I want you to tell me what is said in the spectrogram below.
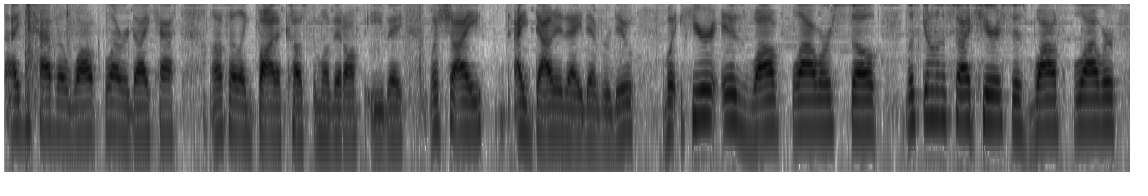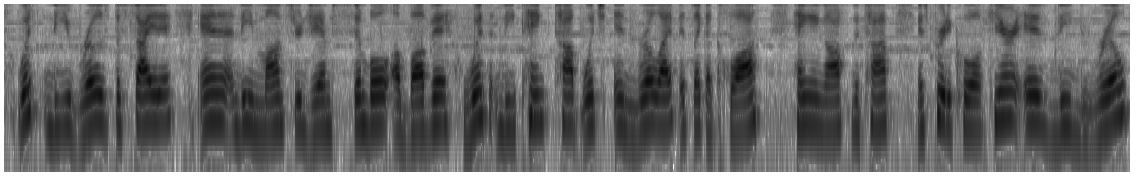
I'd have a Wildflower diecast unless I, like, bought a custom of it off eBay. Which I, I doubted I'd ever do. But here is Wildflower. So let's get on the side here. It says Wildflower with the rose beside it and the Monster Jam symbol above it with the pink top, which in real life it's like a cloth hanging off the top. It's pretty cool. Here is the grill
